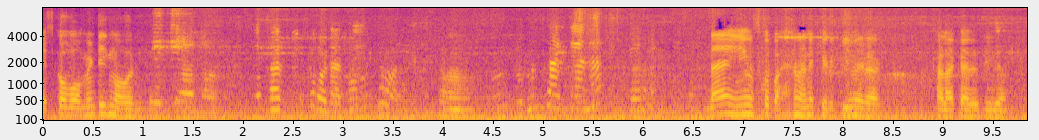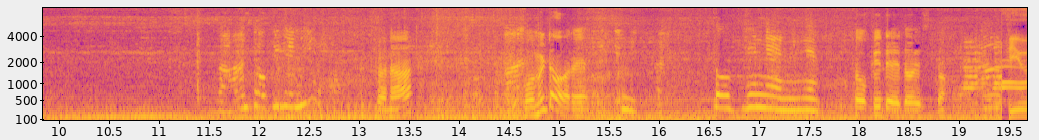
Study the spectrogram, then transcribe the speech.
इसको वॉमिटिंग हो रही है। हाँ। घर क्या ना नहीं उसको बाहर मैंने खिड़की में रख खड़ा कर दिया। कहाँ टोपी लेनी है वॉमिट हो रहे हैं? टोपी लेनी है टोपी दे दो इसको। Few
